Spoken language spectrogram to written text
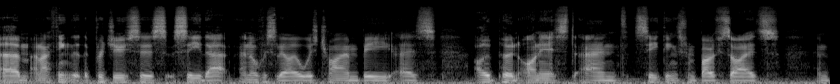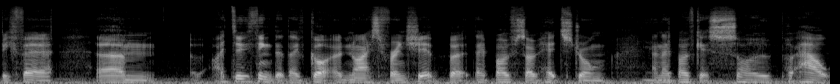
Um, and I think that the producers see that. And obviously, I always try and be as open, honest, and see things from both sides and be fair. Um, I do think that they've got a nice friendship, but they're both so headstrong. And they both get so put out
